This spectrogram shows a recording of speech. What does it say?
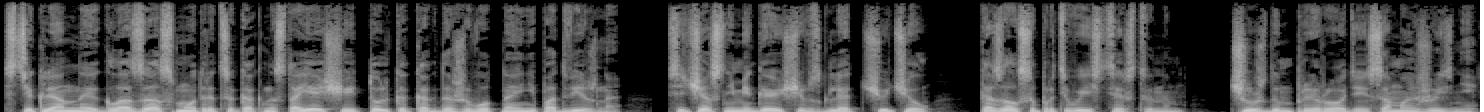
Стеклянные глаза смотрятся как настоящие, только когда животное неподвижно. Сейчас немигающий взгляд чучел казался противоестественным, чуждым природе и самой жизни.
